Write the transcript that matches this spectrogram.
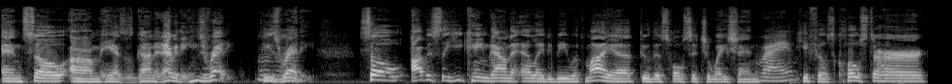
And so um, he has his gun and everything. He's ready. He's ready. So obviously he came down to LA to be with Maya through this whole situation. Right. He feels close to her.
